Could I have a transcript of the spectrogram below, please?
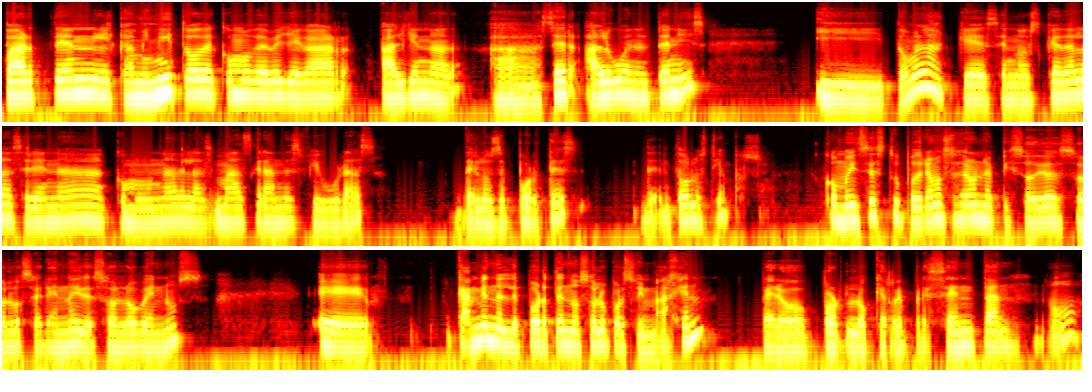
parten el caminito de cómo debe llegar alguien a, hacer algo en el tenis y tómala, que se nos queda la Serena como una de las más grandes figuras de los deportes de, todos los tiempos. Como dices tú, podríamos hacer un episodio de solo Serena y de solo Venus. Eh, cambian el deporte no solo por su imagen, pero por lo que representan, ¿no?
